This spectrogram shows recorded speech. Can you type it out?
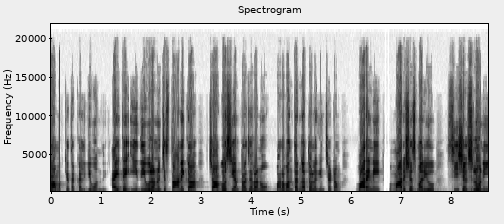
ప్రాముఖ్యత కలిగి ఉంది. అయితే ఈ దీవుల నుంచి స్థానిక చాగోసియన్ ప్రజలను బలవంతంగా తొలగించటం వారిని మారిషస్ మరియు సీషెల్స్లోని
